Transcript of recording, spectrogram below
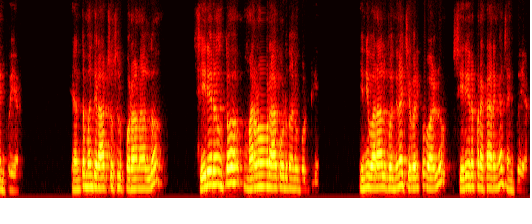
చనిపోయారు. ఎంతమంది రాక్షసులు పురాణాల్లో శరీరంతో మరణం రాకూడదు అనుకుంటే ఎన్ని వరాలు పొందినా చివరికి వాళ్ళు శరీర ప్రకారంగా చనిపోయారు.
